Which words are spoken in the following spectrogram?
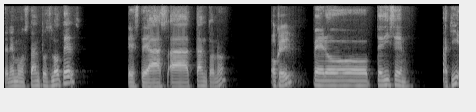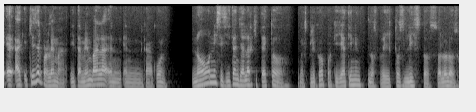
tenemos tantos lotes este, a, tanto, ¿no? Ok. Pero te dicen, aquí, eh, aquí es el problema, y también va en, en, Cancún. No necesitan ya el arquitecto, ¿me explico? Porque ya tienen los proyectos listos, solo los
